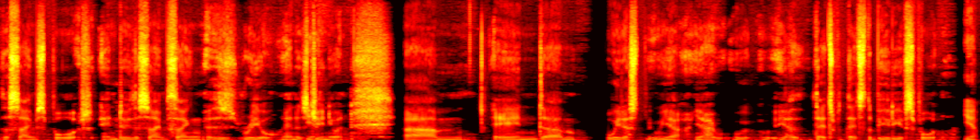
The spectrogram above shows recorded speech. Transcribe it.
the same sport and do the same thing is real and is yeah. genuine. Um, and um, we just you know, you know, you know that's that's the beauty of sport. Yep.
